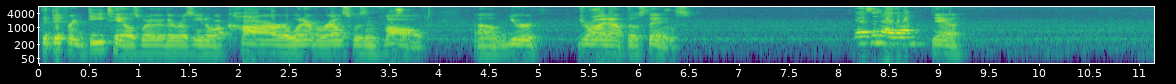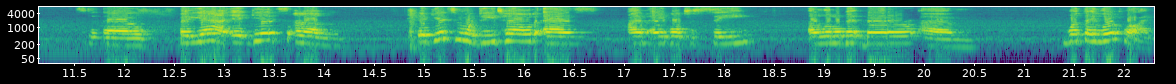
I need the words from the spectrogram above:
the different details, whether there was you know a car or whatever else was involved. Um, you were drawing out those things. there's another one. Yeah. So, but yeah, it gets um, it gets more detailed as I'm able to see a little bit better um, what they look like,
